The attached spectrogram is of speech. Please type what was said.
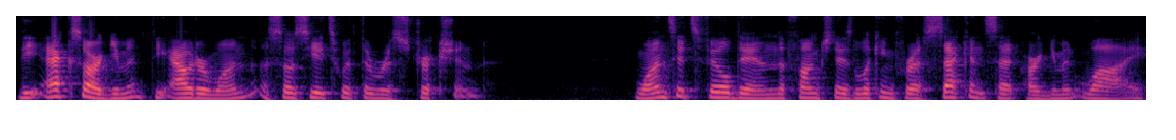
The x argument, the outer one, associates with the restriction. Once it's filled in, the function is looking for a second set argument y,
